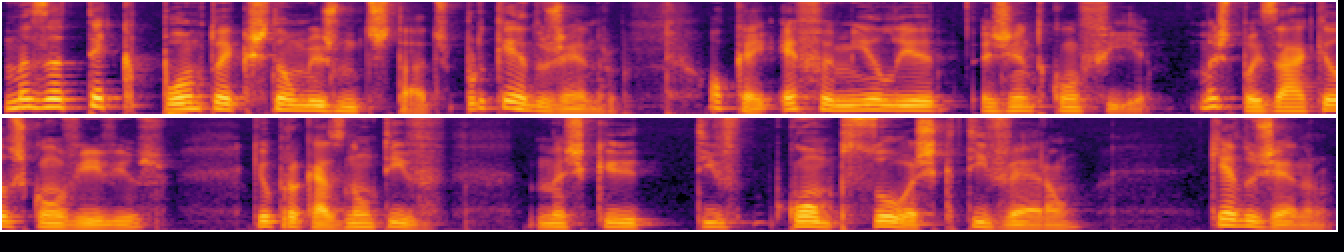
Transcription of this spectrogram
Mas até que ponto é que estão mesmo testados? Porque é do género. Ok, é família, a gente confia. Mas depois há aqueles convívios que eu por acaso não tive, mas que tive com pessoas que tiveram, que é do género.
